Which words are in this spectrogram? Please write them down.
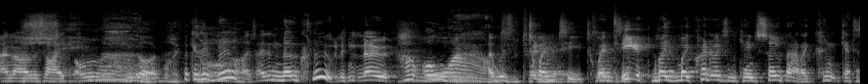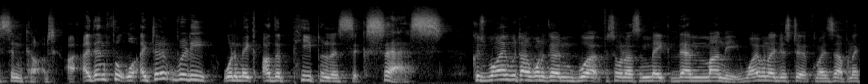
And I was like, oh my God. Because I didn't realise, I had no clue. I didn't know. How old you? I was 20, 20. My, my credit rating became so bad I couldn't get a SIM card. I, I then thought, well, I don't really want to make other people a success. Because why would I want to go and work for someone else and make them money? Why wouldn't I just do it for myself? And, I,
